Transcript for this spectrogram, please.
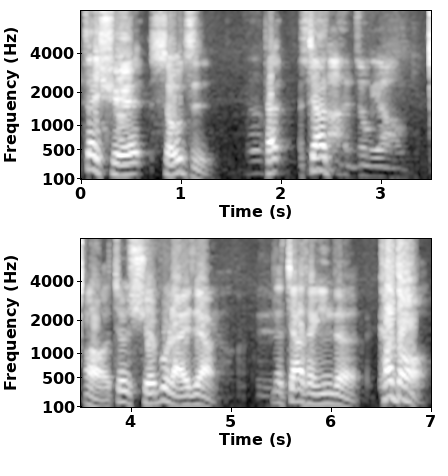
在学手指，他加很重要哦，就学不来这样。那加藤鹰的卡多。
